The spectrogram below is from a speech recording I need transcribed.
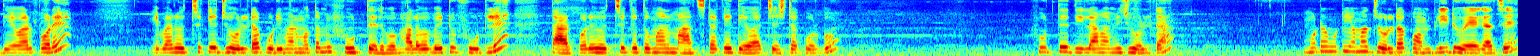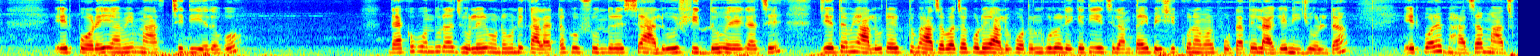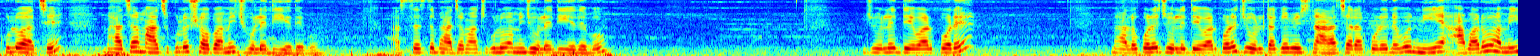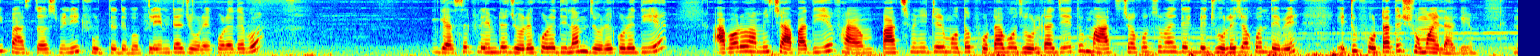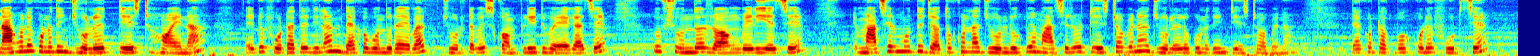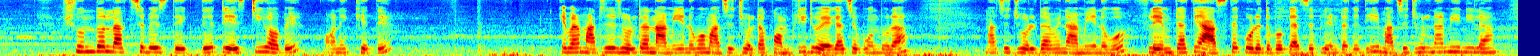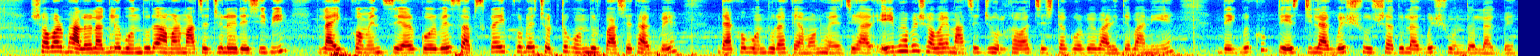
দেওয়ার পরে এবার হচ্ছে কি ঝোলটা পরিমাণ মতো আমি ফুটতে দেবো। ভালোভাবে একটু ফুটলে তারপরে হচ্ছে কি তোমার মাছটাকে দেওয়ার চেষ্টা করব। ফুটতে দিলাম আমি ঝোলটা। মোটামুটি আমার ঝোলটা কমপ্লিট হয়ে গেছে। এরপরেই আমি মাছটি দিয়ে দেবো। দেখো বন্ধুরা, ঝোলের মোটামুটি কালারটা খুব সুন্দর এসছে, আলুও সিদ্ধ হয়ে গেছে। যেহেতু আমি আলুটা একটু ভাজা ভাজা করে আলু পটলগুলো রেখে দিয়েছিলাম, তাই বেশিক্ষণ আমার ফোটাতে লাগেনি ঝোলটা। এরপরে ভাজা মাছগুলো আছে, ভাজা মাছগুলো সব আমি ঝোলে দিয়ে দেব। আস্তে আস্তে ভাজা মাছগুলো আমি ঝোলে দিয়ে দেব। ঝোলে দেওয়ার পরে, ভালো করে ঝোলে দেওয়ার পরে ঝোলটাকে বেশ নাড়াচাড়া করে নেব, নিয়ে আবারও আমি পাঁচ দশ মিনিট ফুটতে দেব, ফ্লেমটা জোরে করে দেব। গ্যাসের ফ্লেমটা জোরে করে দিলাম, জোরে করে দিয়ে আবারও আমি চাপা দিয়ে পাঁচ মিনিটের মতো ফোটাবো ঝোলটা। যেহেতু মাছ যখন সময় দেখবে, ঝোলে যখন দেবে, একটু ফোটাতে সময় লাগে। না হলে কোনো দিন ঝোলের টেস্ট হয় না। একটু ফোটাতে দিলাম। দেখো বন্ধুরা, এবার ঝোলটা বেশ কমপ্লিট হয়ে গেছে। খুব সুন্দর রং বেরিয়েছে। মাছের মধ্যে যতক্ষণ না ঝোল ঢুকবে, মাছেরও টেস্ট হবে না, ঝোলেরও কোনো দিন টেস্ট হবে না। দেখো টকবক করে ফুটছে। সুন্দর লাগছে বেশ দেখতে টেস্টি হবে অনেক খেতে। এবার মাছের ঝোলটা নামিয়ে নেব। মাছের ঝোলটা কমপ্লিট হয়ে গেছে বন্ধুরা। মাছের ঝোলটা আমি নামিয়ে নেব। ফ্লেমটাকে আস্তে করে দেবো। গ্যাসের ফ্লেমটাকে দিয়ে মাছের ঝোল নামিয়ে নিলাম। সবার ভালো লাগলে বন্ধুরা আমার মাছের ঝোলের রেসিপি লাইক কমেন্ট শেয়ার করবে সাবস্ক্রাইব করবে, ছোট্ট বন্ধুর পাশে থাকবে। দেখো বন্ধুরা কেমন হয়েছে। আর এইভাবে সবাই মাছের ঝোল খাওয়ার চেষ্টা করবে বাড়িতে বানিয়ে। দেখবে খুব টেস্টি লাগবে, সুস্বাদু লাগবে, সুন্দর লাগবে।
